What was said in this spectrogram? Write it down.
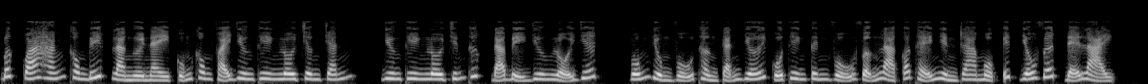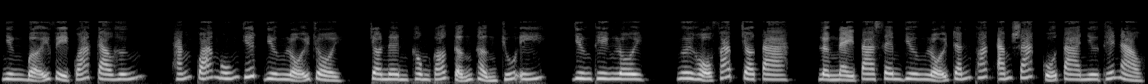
bất quá hắn không biết là người này cũng không phải Dương Thiên Lôi chân chánh, Dương Thiên Lôi chính thức đã bị Dương lỗi giết, vốn dùng vũ thần cảnh giới của thiên tinh vũ vẫn là có thể nhìn ra một ít dấu vết để lại, nhưng bởi vì quá cao hứng, hắn quá muốn giết Dương lỗi rồi, cho nên không có cẩn thận chú ý, Dương Thiên Lôi, ngươi hộ pháp cho ta, lần này ta xem Dương lỗi tránh thoát ám sát của ta như thế nào,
